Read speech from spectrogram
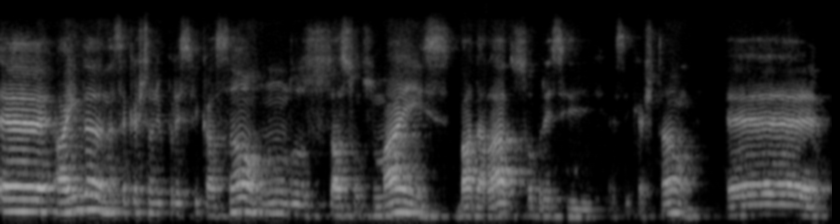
é, ainda nessa questão de precificação, um dos assuntos mais badalados sobre esse, essa questão é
